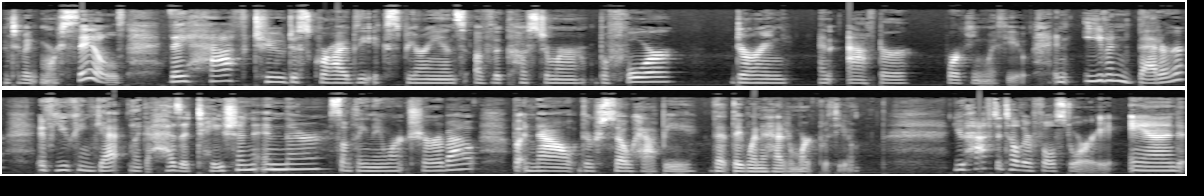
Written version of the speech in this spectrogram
and to make more sales, they have to describe the experience of the customer before, during, and after working with you. And even better if you can get like a hesitation in there, something they weren't sure about, but now they're so happy that they went ahead and worked with you you have to tell their full story. And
